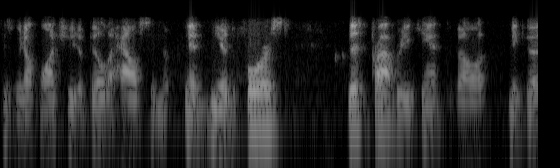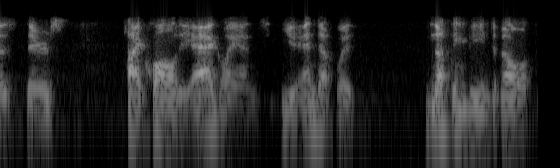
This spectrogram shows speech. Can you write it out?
because we don't want you to build a house in the in, near the forest. This property can't develop because there's high quality ag lands, you end up with nothing being developed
